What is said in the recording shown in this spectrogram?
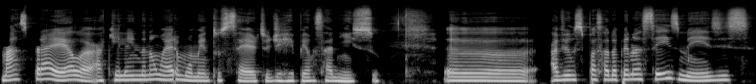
Mas para ela, aquele ainda não era o momento certo de repensar nisso. Uh, haviam se passado apenas seis meses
